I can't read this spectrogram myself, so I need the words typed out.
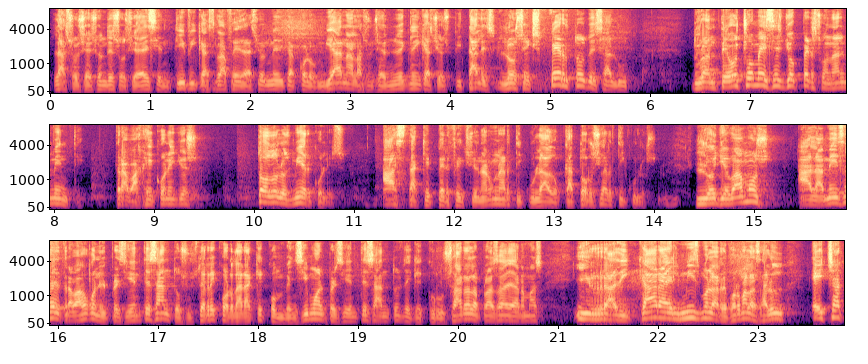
la Asociación de Sociedades Científicas, la Federación Médica Colombiana, la Asociación de Clínicas y Hospitales, los expertos de salud. Durante ocho meses yo personalmente trabajé con ellos todos los miércoles hasta que perfeccionaron un articulado, 14 artículos. Lo llevamos a la mesa de trabajo con el presidente Santos. Usted recordará que convencimos al presidente Santos de que cruzara la Plaza de Armas y radicara él mismo la reforma a la salud hecha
